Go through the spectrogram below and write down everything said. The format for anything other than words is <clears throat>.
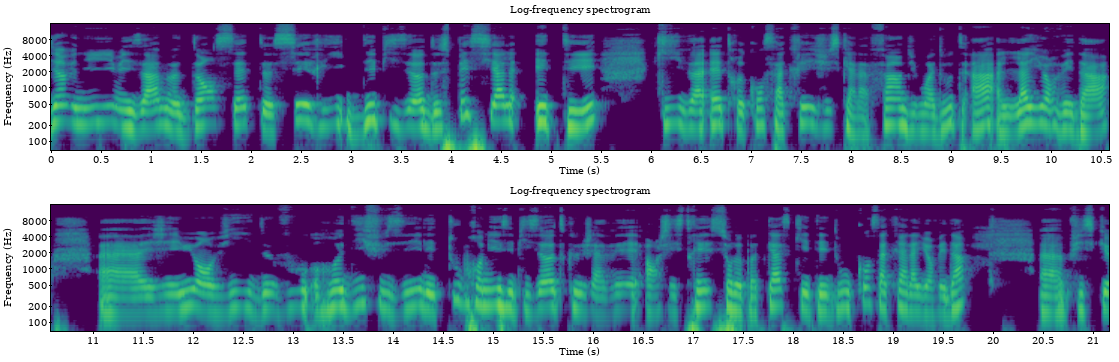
Bienvenue mes âmes dans cette série d'épisodes spécial été qui va être consacrée jusqu'à la fin du mois d'août à l'Ayurveda. Euh, j'ai eu envie de vous rediffuser les tout premiers épisodes que j'avais enregistrés sur le podcast qui étaient donc consacrés à l'Ayurveda euh, puisque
